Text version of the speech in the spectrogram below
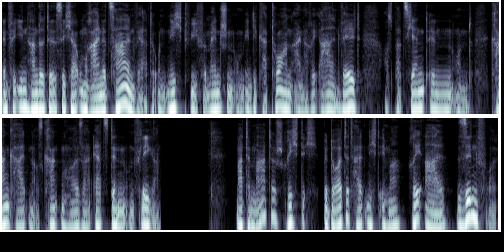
Denn für ihn handelte es sich ja um reine Zahlenwerte und nicht wie für Menschen um Indikatoren einer realen Welt aus Patientinnen und Krankheiten aus Krankenhäusern, Ärztinnen und Pflegern. Mathematisch richtig bedeutet halt nicht immer real sinnvoll.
